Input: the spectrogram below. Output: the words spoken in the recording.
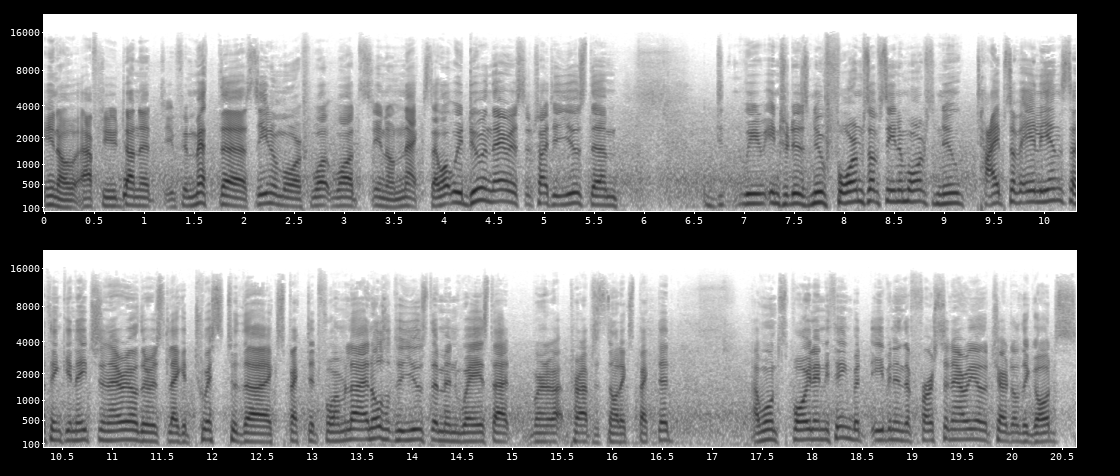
you know after you've done it, if you met the xenomorph, what what's you know next? And what we're doing there is to try to use them. We introduce new forms of xenomorphs, new types of aliens. I think in each scenario there's like a twist to the expected formula, and also to use them in ways that where perhaps it's not expected. I won't spoil anything, but even in the first scenario, the Chariot of the Gods,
